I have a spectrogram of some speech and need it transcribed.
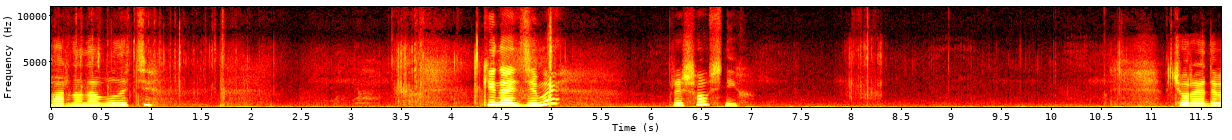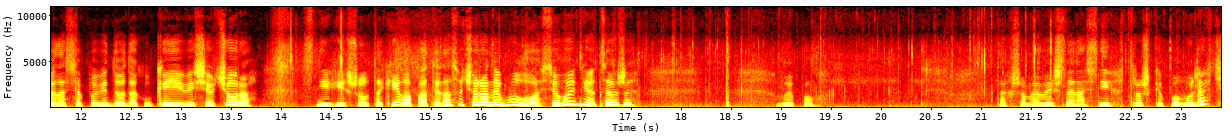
Гарно на вулиці. Кінець зими прийшов сніг. Вчора я дивилася по відео, так у Києві ще вчора сніг йшов такі лопати. Нас вчора не було, а сьогодні оце вже випав. Так що ми вийшли на сніг трошки погуляти.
